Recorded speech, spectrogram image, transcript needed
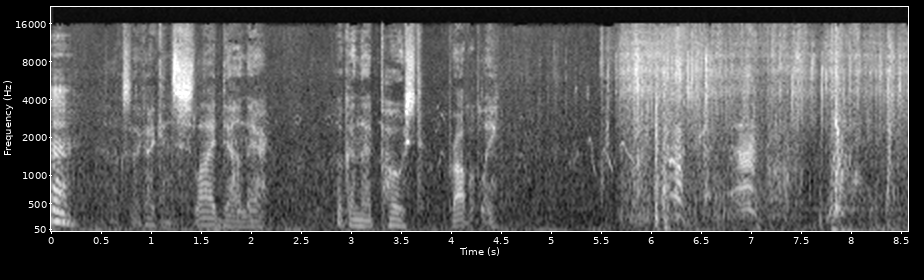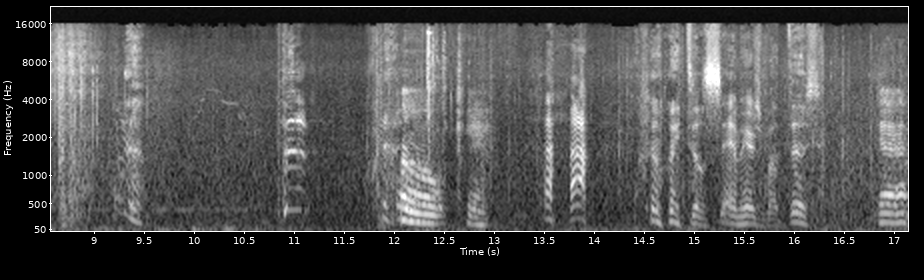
Ah, Looks like I can slide down there. Look on that post. Probably. okay. Wait till Sam hears about this. Yeah.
